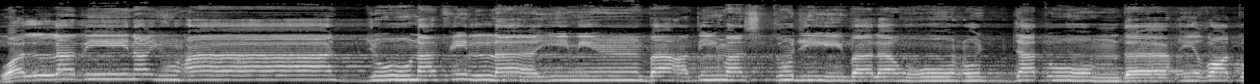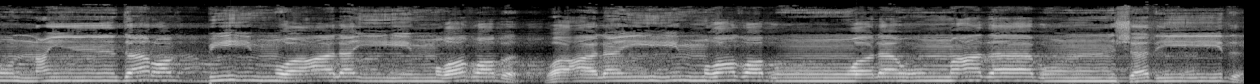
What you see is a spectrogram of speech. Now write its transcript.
والذين يحاجون في الله من بعد ما استجيب له حجتهم داحضة عند ربهم وعليهم غضب وعليهم غضب ولهم عذاب شديد.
